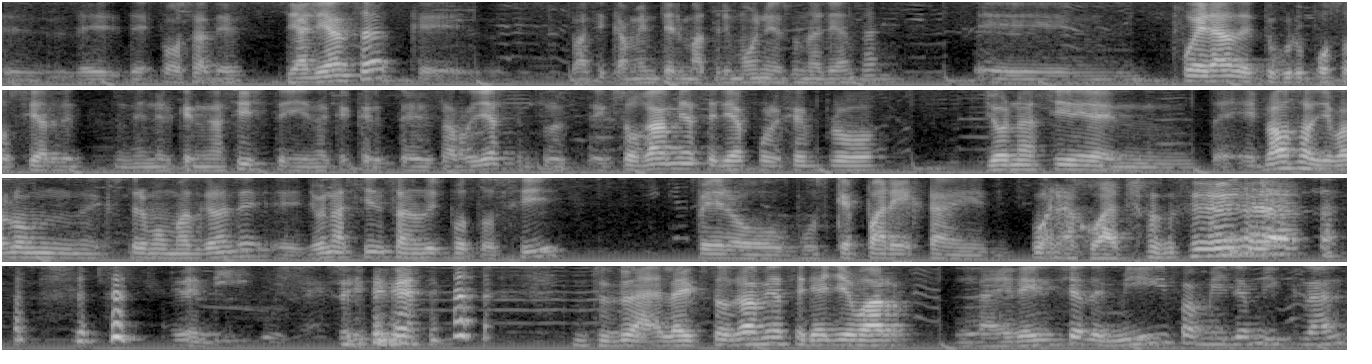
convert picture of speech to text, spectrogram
eh, de, de- o sea, de, de alianza, que básicamente el matrimonio es una alianza, eh, fuera de tu grupo social de- en el que naciste y en el que te desarrollaste. Entonces, exogamia sería, por ejemplo, yo nací en, eh, vamos a llevarlo a un extremo más grande, eh, yo nací en San Luis Potosí, pero busqué pareja en Guanajuato. Sí. Entonces la, la exogamia sería llevar la herencia de mi familia, mi clan,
